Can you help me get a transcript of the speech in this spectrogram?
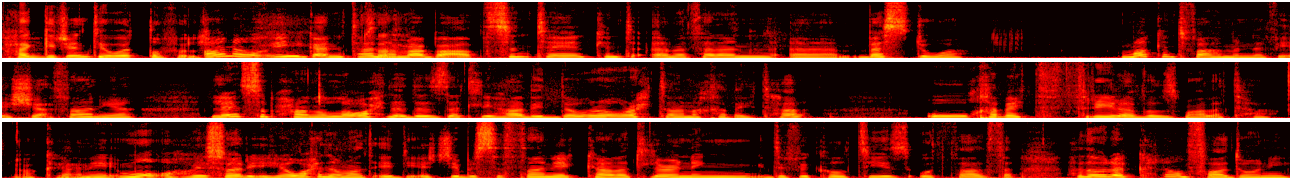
حقك أنت والطفل. أنا واي قاعد. نتعلم مع بعض. سنتين كنت آه، مثلا آه، بس دواء. ما كنت فاهم إنه في أشياء ثانية. لين سبحان الله واحدة دزت لي هذه الدورة ورحت أنا خذيتها. وخذيت 3 levels مالتها. أوكي. يعني مو هي sorry هي واحدة مالت ADHD بس الثانية كانت learning difficulties والثالثة هذول كلهم فادوني.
